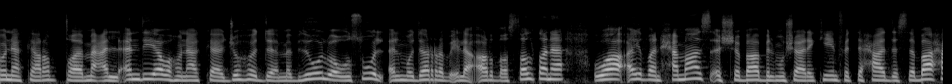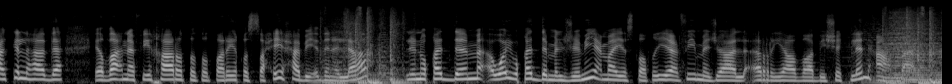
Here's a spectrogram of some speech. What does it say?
هناك ربط مع الأندية وهناك جهد مبذول ووصول المدرب إلى أرض السلطنة وأيضا حماس الشباب المشاركين في اتحاد السباحة كل هذا يضعنا في خارطة الطريق الصحيحة بإذن الله لنقدم ويقدم الجميع ما يستطيع في مجال الرياضة بشكل عام.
